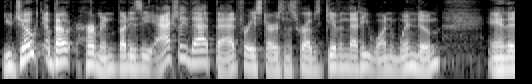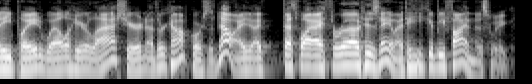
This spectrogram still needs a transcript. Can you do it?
You joked about Herman, but is he actually that bad for a Stars and Scrubs given that he won Wyndham and that he played well here last year in other comp courses? No, I, I, that's why I threw out his name. I think he could be fine this week.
